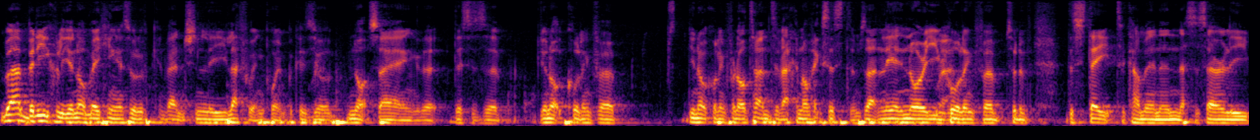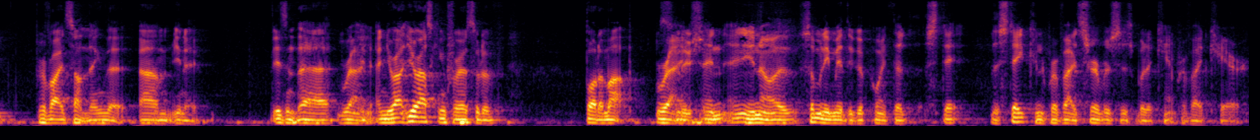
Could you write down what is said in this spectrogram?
but, but equally, you're not making a sort of conventionally left-wing point because you're not saying that this is a. You're not calling for. You're not calling for an alternative economic system, certainly, nor are you right. calling for sort of the state to come in and necessarily provide something that um, you know isn't there. Right, and you're you're asking for a sort of bottom-up right. solution. And, and you know, somebody made the good point that state, the state can provide services, but it can't provide care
